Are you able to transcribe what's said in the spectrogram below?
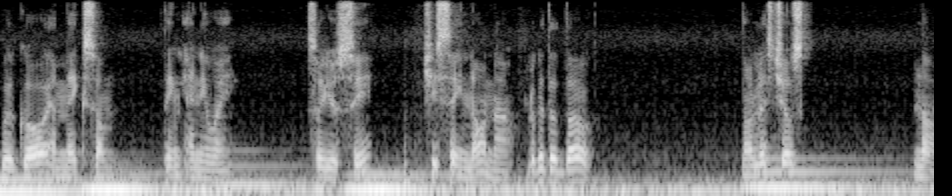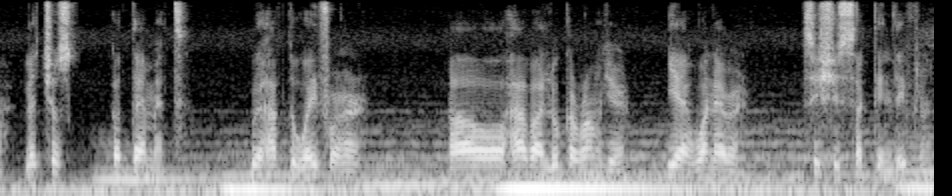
We'll go and make something anyway. So you see? She's saying no now. Look at the dog. No, let's just... No, let's just... God damn it. We'll have to wait for her. I'll have a look around here. Yeah, whenever. See, she's acting different.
